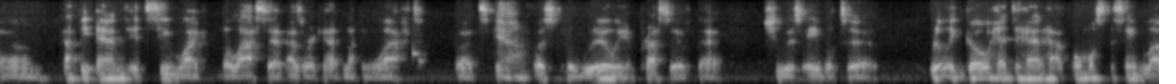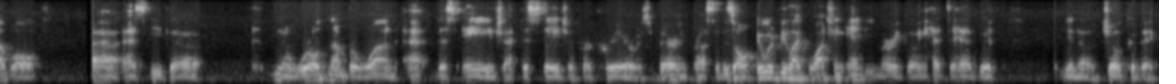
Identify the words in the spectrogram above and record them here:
um, at the end, it seemed like the last set, Azarenka had nothing left, but it Yeah. was really impressive that she was able to really go head to head, have almost the same level uh, as Iga, you know, world number one at this age, at this stage of her career. It was very impressive. It's, al- it would be like watching Andy Murray going head to head with, you know, Djokovic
